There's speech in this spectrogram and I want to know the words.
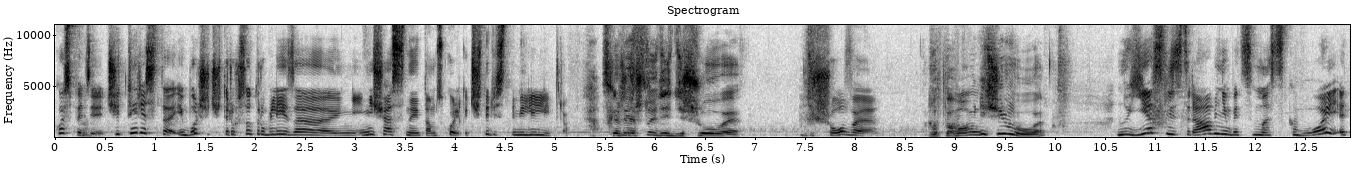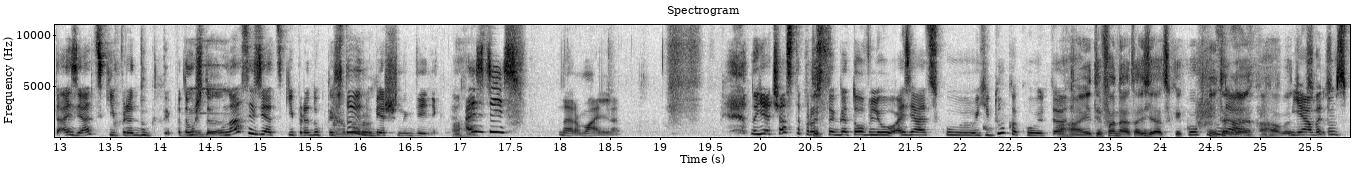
Господи, 400 и больше 400 рублей за несчастные там сколько? 400 миллилитров. Скажи, а что здесь дешевое? Дешевое. Вот, по-моему, ничего. Но если сравнивать с Москвой, это азиатские продукты. Потому Ну что да. у нас азиатские продукты стоят Наоборот. бешеных денег. Ага. А здесь нормально. Но я часто просто готовлю азиатскую еду какую-то. Ага, и ты фанат азиатской кухни, тогда... Да, Ага, в этом я в смысле. этом, с-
